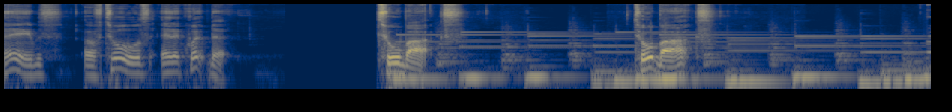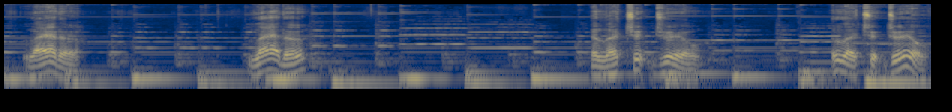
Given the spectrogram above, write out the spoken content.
Names of tools and equipment. Toolbox. Toolbox. Ladder. Ladder. Electric drill. Electric drill.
